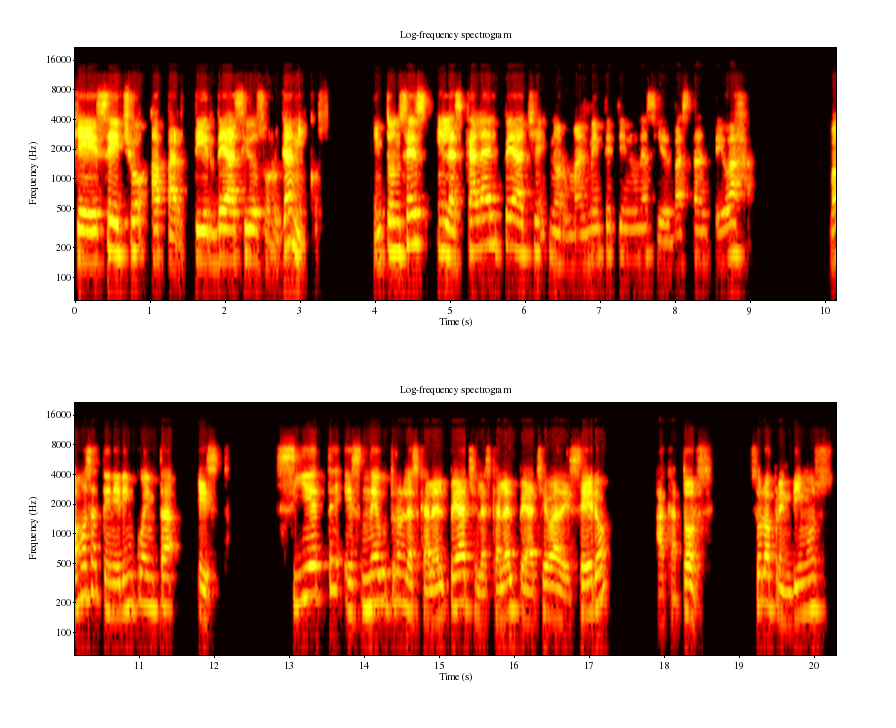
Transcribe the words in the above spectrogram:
que es hecho a partir de ácidos orgánicos. Entonces, en la escala del pH normalmente tiene una acidez bastante baja. Vamos a tener en cuenta esto. 7 es neutro en la escala del pH. La escala del pH va de 0 a 14. Eso lo aprendimos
